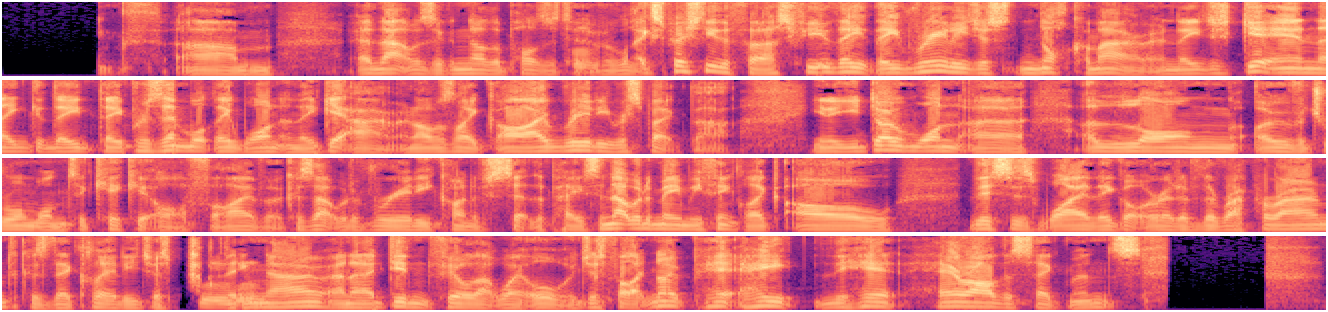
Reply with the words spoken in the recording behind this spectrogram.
length. Um, and that was another positive. Like, especially the first few, they, they really just knock them out and they just get in, they, they, they present what they want and they get out. And I was like, oh, I really respect that. You know, you don't want a, a long, overdrawn one to kick it off either, because that would have really kind of set the pace. And that would have made me think like, oh, this is why they got rid of the wraparound, because they're clearly just padding mm. now. And I didn't feel that way at all. It just felt like, nope, hey, hey here, here are the segments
